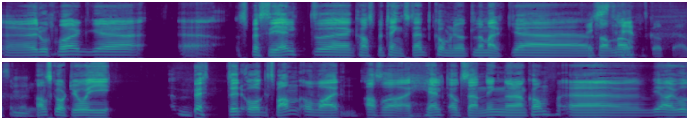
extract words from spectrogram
eh, Rosenborg eh, eh, Spesielt eh, Kasper Tengstedt kommer de jo til å merke eh, savnet. Godt, ja. Han skårte jo i bøtter og spann og var altså helt outstanding når han kom. Eh, vi har jo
